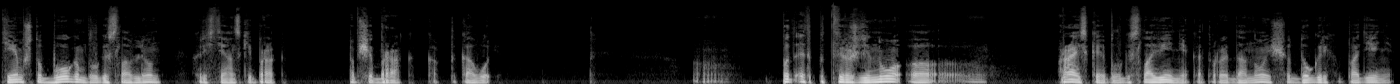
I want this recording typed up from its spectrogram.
тем, что Богом благословлен христианский брак. Вообще брак как таковой. А, это подтверждено а, райское благословение, которое дано еще до грехопадения.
